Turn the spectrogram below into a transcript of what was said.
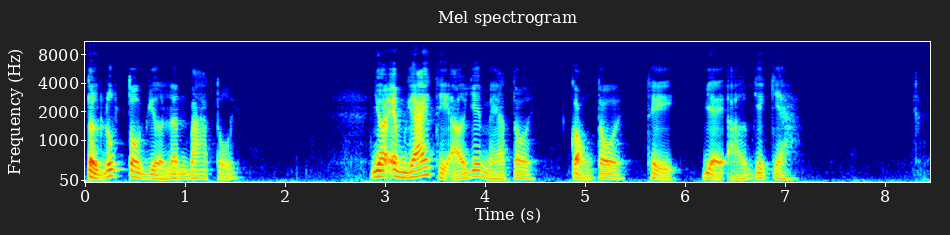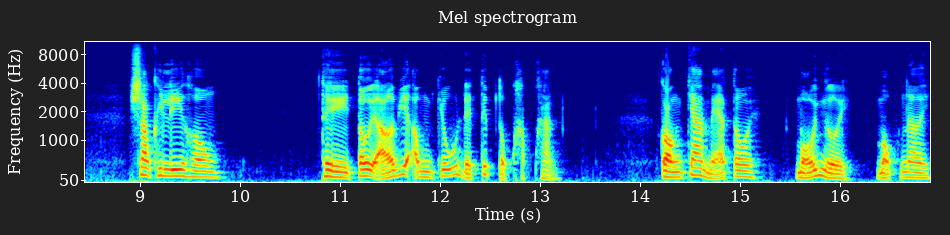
từ lúc tôi vừa lên 3 tuổi. Nhỏ em gái thì ở với mẹ tôi, còn tôi thì về ở với cha. Sau khi ly hôn, thì tôi ở với ông chú để tiếp tục học hành. Còn cha mẹ tôi, mỗi người một nơi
